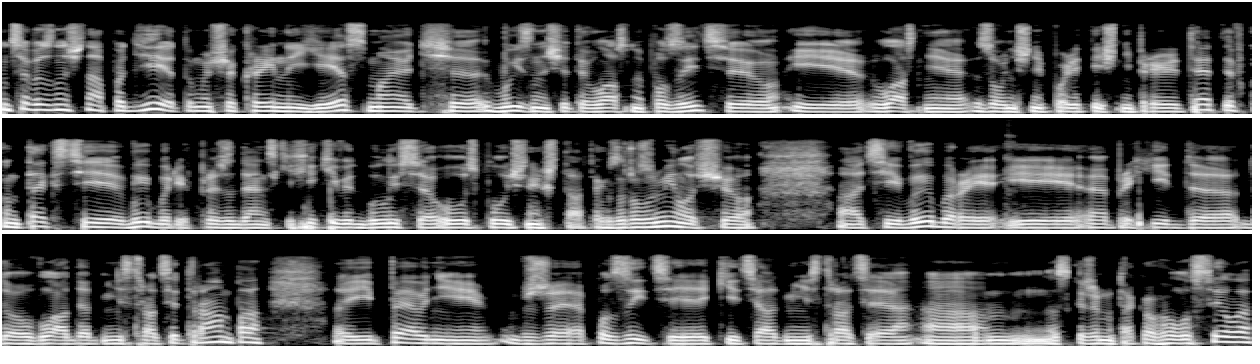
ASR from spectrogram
Ну, це визначна подія, тому що країни ЄС мають е, визначити власну позицію і власні зовнішньополітичні пріоритети в контексті виборів президентських, які відбулися у Сполучених Штатах. Зрозуміло, що ці вибори і е, прихід е, до влади адміністрації Трампа і певні вже позиції, які ця адміністрація, скажімо так, оголосила,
